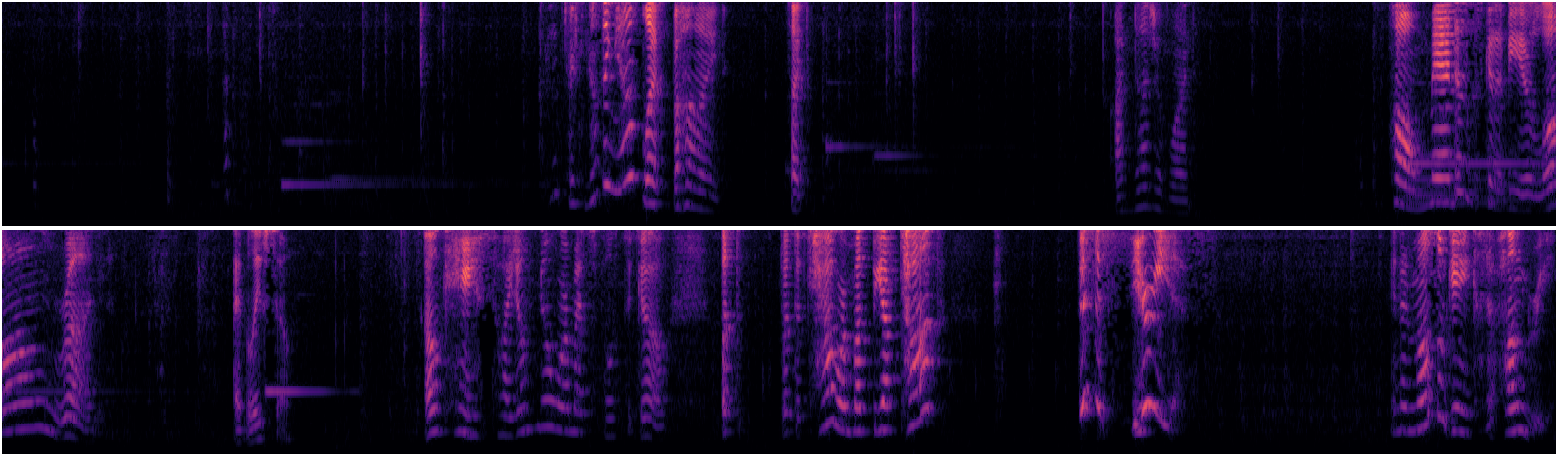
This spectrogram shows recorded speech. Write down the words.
There's nothing else left behind. It's like another one. Oh man, this is gonna be a long run. I believe so. Okay, so I don't know where am I supposed to go, but the, but the tower must be up top. This is serious, and I'm also getting kind of hungry.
